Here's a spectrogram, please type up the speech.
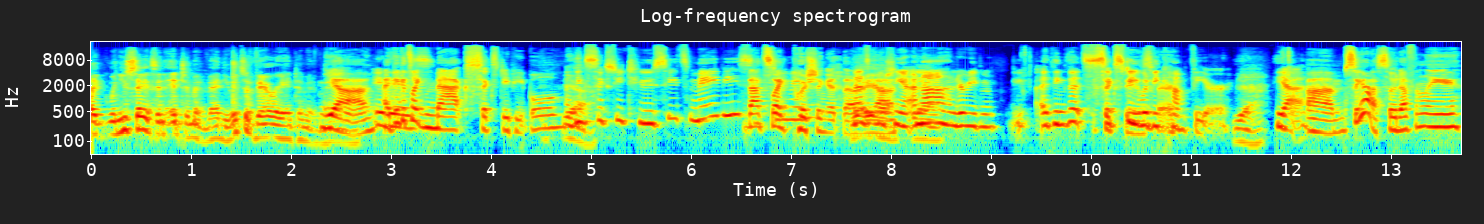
like when you say it's an intimate venue, it's a very intimate venue. Yeah, It I think it's like max sixty people. I think 62 seats, maybe. That's like maybe? pushing it though. That's yeah. pushing it. I'm not 100 even. I think that 60, 60 would is be comfier. Yeah. Yeah. Um, so yeah, so definitely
